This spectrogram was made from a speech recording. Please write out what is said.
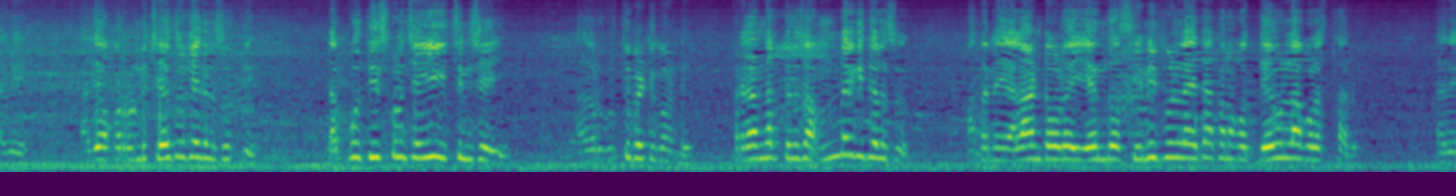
అది అది ఒక రెండు చేతులకే తెలుసుద్ది. డబ్బులు తీసుకుని చెయ్యి ఇచ్చిన చెయ్యి. అది ఒకటి గుర్తుపెట్టుకోండి. ప్రజలందరూ తెలుసు అందరికీ తెలుసు. అతను ఎలాంటి వాడో ఏందో సినీ ఫీల్డ్ అయితే అతను ఒక దేవుళ్ళలా కొలుస్తారు. అది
